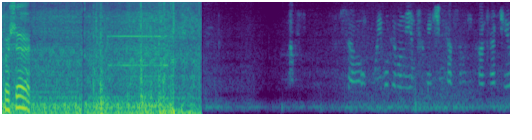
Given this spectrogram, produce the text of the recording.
For sure. So we will give them the information, have somebody contact you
